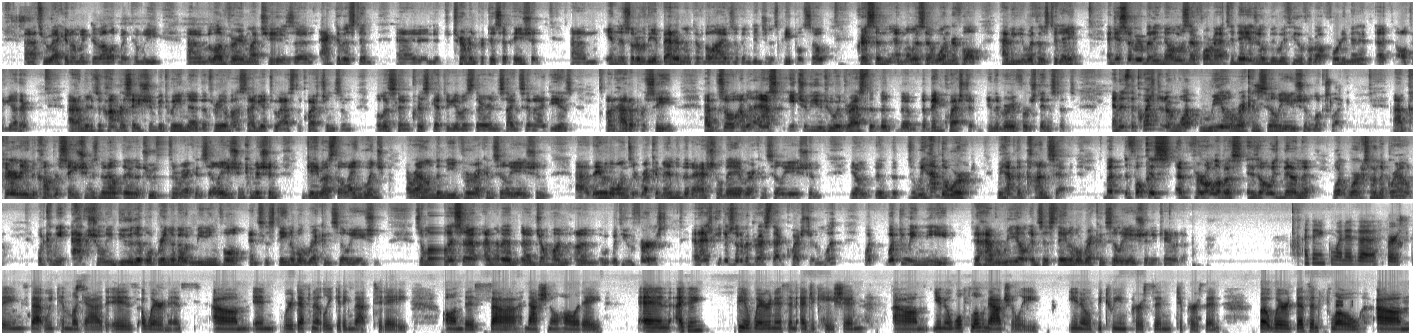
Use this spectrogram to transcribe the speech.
through economic development, and we um, love very much his activist and, and determined participation um, in the sort of the betterment of the lives of Indigenous people. So, Chris and, and Melissa, wonderful having you with us today. And just so everybody knows, our format today is we'll be with you for about 40 minutes uh, altogether. Um, and it's a conversation between uh, the three of us. I get to ask the questions, and Melissa and Chris get to give us their insights and ideas on how to proceed. Um, so I'm going to ask each of you to address the, the, the, the big question in the very first instance. And it's the question of what real reconciliation looks like. Uh, clearly, the conversation has been out there. The Truth and Reconciliation Commission gave us the language around the need for reconciliation. Uh, they were the ones that recommended the National Day of Reconciliation. You know, the, the, so we have the word, we have the concept, but the focus uh, for all of us has always been on the what works on the ground. What can we actually do that will bring about meaningful and sustainable reconciliation? So, Melissa, I'm going to uh, jump on, on with you first and ask you to sort of address that question. What what what do we need to have real and sustainable reconciliation in Canada? I think one of the first things that we can look at is awareness. Um, and we're definitely getting that today on this uh, national holiday. And I think the awareness and education, um, you know, will flow naturally, you know, between person to person. But where it doesn't flow um,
